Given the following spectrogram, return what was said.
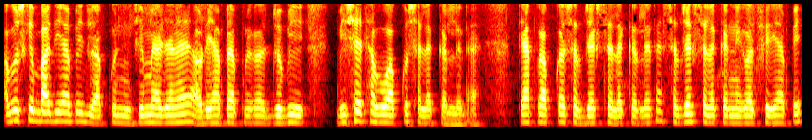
अब उसके बाद यहाँ पे जो आपको नीचे में आ जाना है और यहाँ पे आपका जो भी विषय था वो आपको सेलेक्ट कर लेना है। तो आपका आपका सब्जेक्ट सेलेक्ट कर लेना है। सब्जेक्ट सेलेक्ट करने के बाद फिर यहाँ पे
